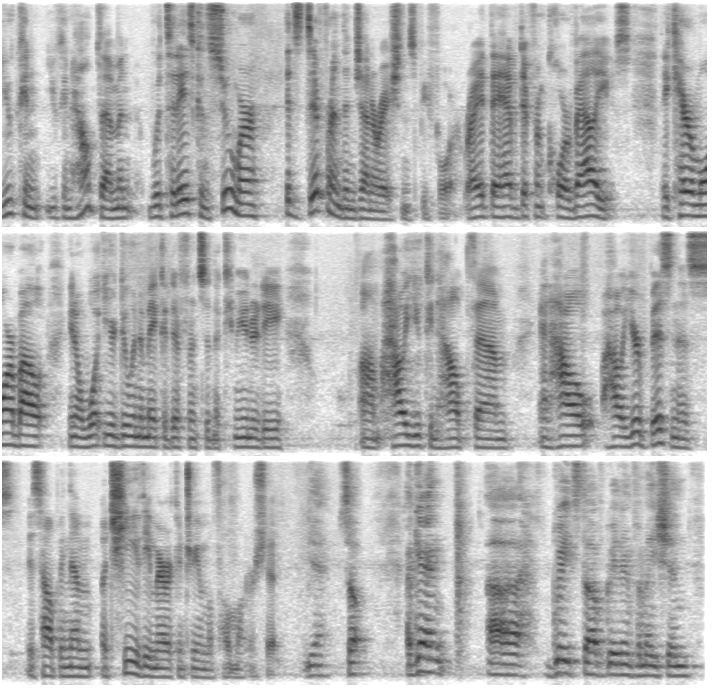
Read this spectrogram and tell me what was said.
You can you can help them. And with today's consumer, it's different than generations before, right? They have different core values. They care more about you know what you're doing to make a difference in the community, um, how you can help them, and how how your business is helping them achieve the American dream of homeownership. Yeah. So, again, uh, great stuff, great information.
